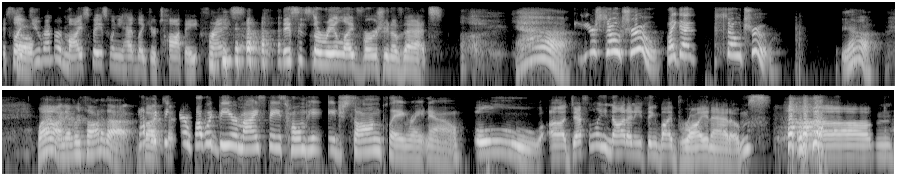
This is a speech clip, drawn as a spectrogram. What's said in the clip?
it's like, do you remember MySpace when you had like your top eight friends? this is the real life version of that. yeah. You're so true. Like, uh, so true. Yeah. Wow, I never thought of that. What but would be your What would be your MySpace homepage song playing right now? Oh, uh, definitely not anything by Bryan Adams. um,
